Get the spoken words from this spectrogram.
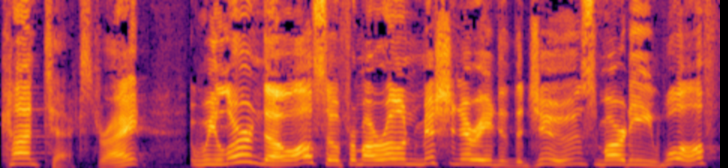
context, right? We learn, though, also from our own missionary to the Jews, Marty Wolf,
